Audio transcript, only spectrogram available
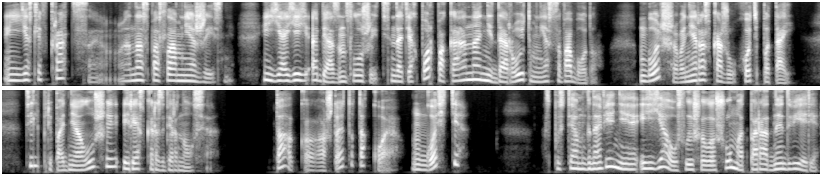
Если вкратце, она спасла мне жизнь, и я ей обязан служить до тех пор, пока она не дарует мне свободу. Большего не расскажу, хоть пытай. Тиль приподнял уши и резко развернулся. «Так, а что это такое? Гости?» Спустя мгновение и я услышала шум от парадной двери,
